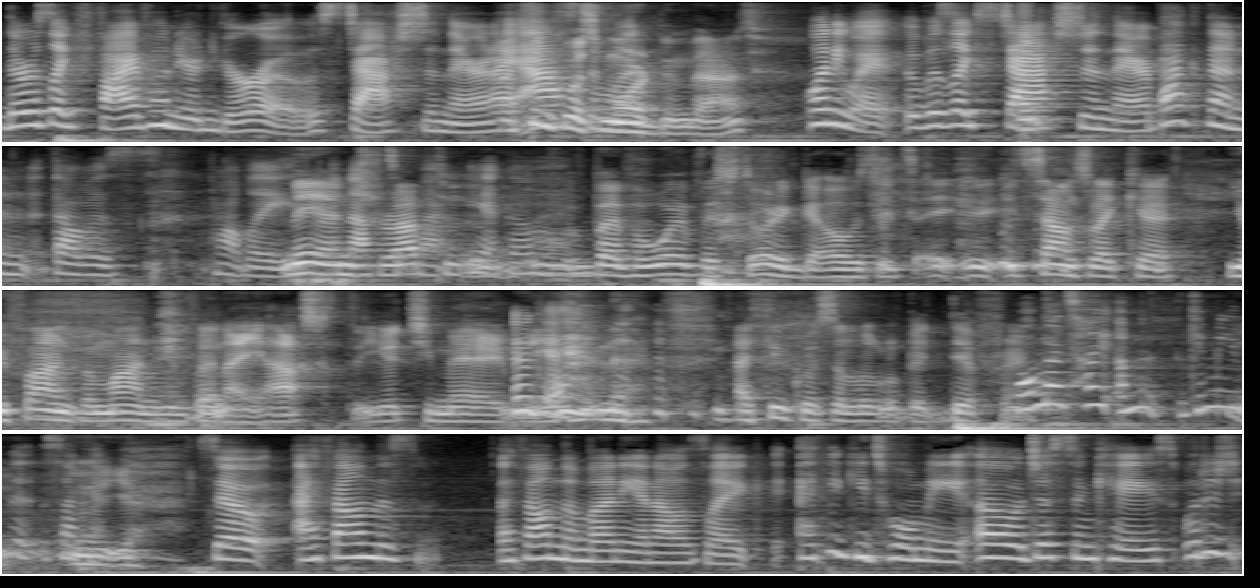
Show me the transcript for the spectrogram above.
there was like 500 euros stashed in there, and I, I think asked it was him more what- than that. well, anyway, it was like stashed in there. Back then, that was probably May I enough interrupt? to buy. Yeah, go ahead. By the way the story goes, it's, it, it sounds like uh, you found the money when I asked you to marry me. Okay. I think it was a little bit different. Well, I'm gonna tell you. I'm gonna, give me the second. yeah. So I found this. I found the money, and I was like, I think you told me, oh, just in case. What did you,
